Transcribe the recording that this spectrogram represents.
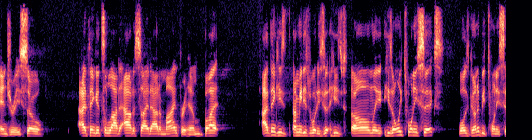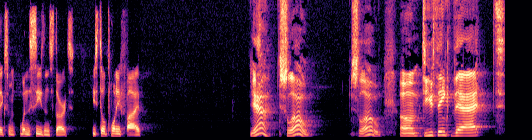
injury, so I think it's a lot of out of sight, out of mind for him. But I think he's. I mean, he's what he's he's only he's only 26. Well, he's going to be 26 when, when the season starts. He's still 25. Yeah, slow, slow. Um, do you think that?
